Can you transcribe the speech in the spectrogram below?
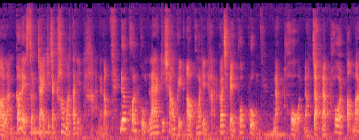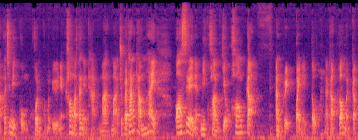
ตอนหลังก็เลยสนใจที่จะเข้ามาตั้งถิ่นฐานนะครับโดยคนกลุ่มแรกที่ชาวอังกฤษเอาเข้ามาถิ่นฐานก็จะเป็นพวกกลุ่มนักโทษนะจากนักโทษต่อมาก็จะมีกลุ่มคนกลุ่มอื่นเนี่ยเข้ามาตั้งในฐานมากมายจนกระทั่งทำให้ออสเตรเลียเนี่ยมีความเกี่ยวข้องกับอังกฤษไปในตัวนะครับก็เหมือนกับ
